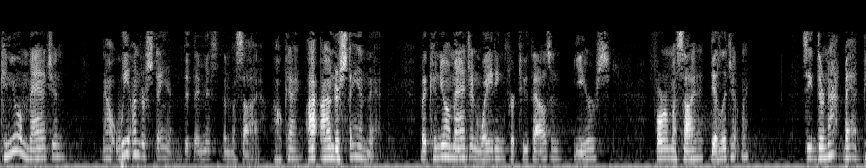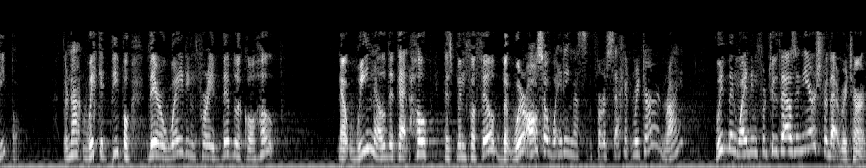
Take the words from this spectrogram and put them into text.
Can you imagine? Now, we understand that they missed the Messiah, okay? I, I understand that. But can you imagine waiting for 2,000 years for a Messiah diligently? See, they're not bad people. They're not wicked people. They're waiting for a biblical hope. Now, we know that that hope has been fulfilled, but we're also waiting for a second return, right? We've been waiting for 2,000 years for that return.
